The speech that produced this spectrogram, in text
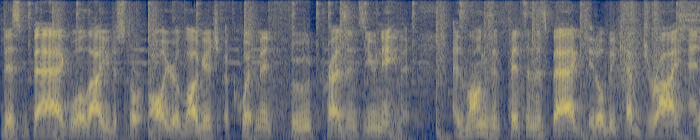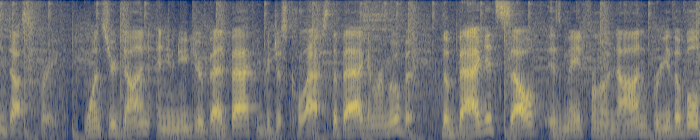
This bag will allow you to store all your luggage, equipment, food, presents, you name it. As long as it fits in this bag, it'll be kept dry and dust free. Once you're done and you need your bed back, you can just collapse the bag and remove it. The bag itself is made from a non-breathable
